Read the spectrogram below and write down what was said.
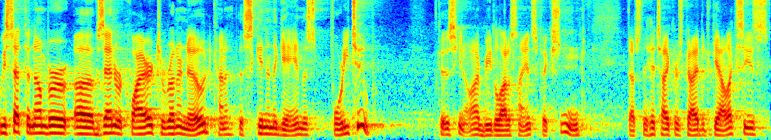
we set the number of Zen required to run a node, kind of the skin in the game, is 42. Because, you know, I read a lot of science fiction. And that's the Hitchhiker's Guide to the Galaxy's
